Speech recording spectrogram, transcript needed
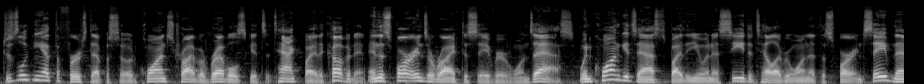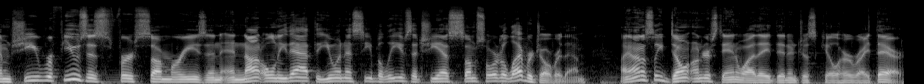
Just looking at the first episode, Kwan's tribe of rebels gets attacked by the Covenant, and the Spartans arrive to save everyone's ass. When Kwan gets asked by the UNSC to tell everyone that the Spartans saved them, she refuses for some reason, and not only that, the UNSC believes that she has some sort of leverage over them. I honestly don't understand why they didn't just kill her right there.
